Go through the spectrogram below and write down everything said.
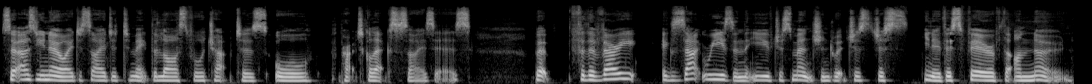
So as you know, I decided to make the last four chapters all practical exercises, but for the very exact reason that you've just mentioned, which is just you know this fear of the unknown,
